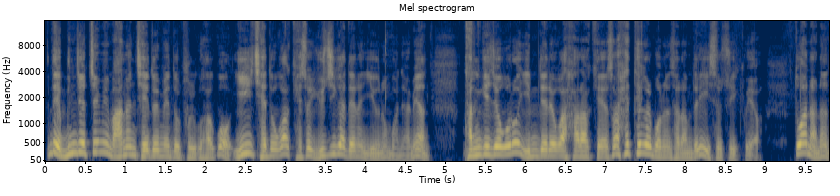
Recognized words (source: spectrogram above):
근데 문제점이 많은 제도임에도 불구하고 이 제도가 계속 유지가 되는 이유는 뭐냐면 단기적으로 임대료가 하락해서 혜택을 보는 사람들이 있을 수 있고요. 또 하나는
